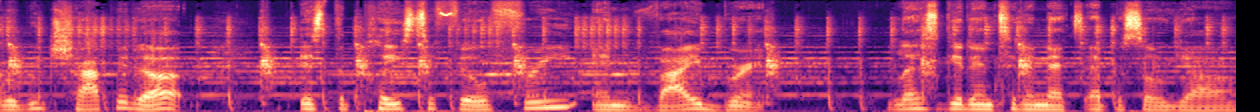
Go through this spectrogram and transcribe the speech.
where we chop it up. It's the place to feel free and vibrant. Let's get into the next episode, y'all.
